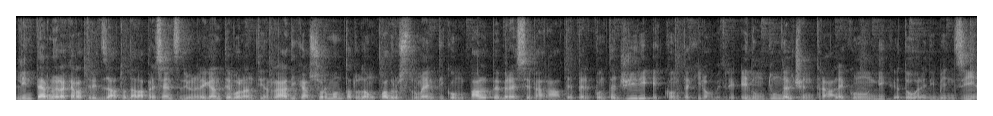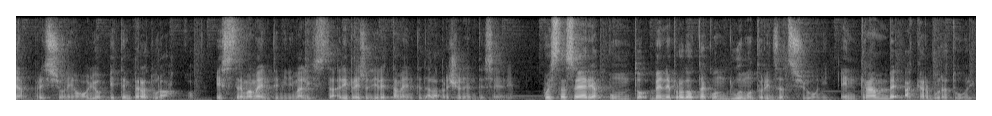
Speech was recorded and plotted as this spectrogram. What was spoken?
L'interno era caratterizzato dalla presenza di un elegante volante in radica sormontato da un quadro strumenti con palpebre separate per contagiri e contachilometri ed un tunnel centrale con un indicatore di benzina, pressione olio e temperatura acqua, estremamente minimalista ripreso direttamente dalla precedente serie. Questa serie appunto venne prodotta con due motorizzazioni, entrambe a carburatori,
